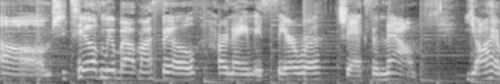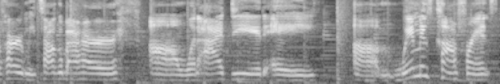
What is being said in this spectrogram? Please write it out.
Um, she tells me about myself. Her name is Sarah Jackson. Now, y'all have heard me talk about her um, when I did a um, women's conference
